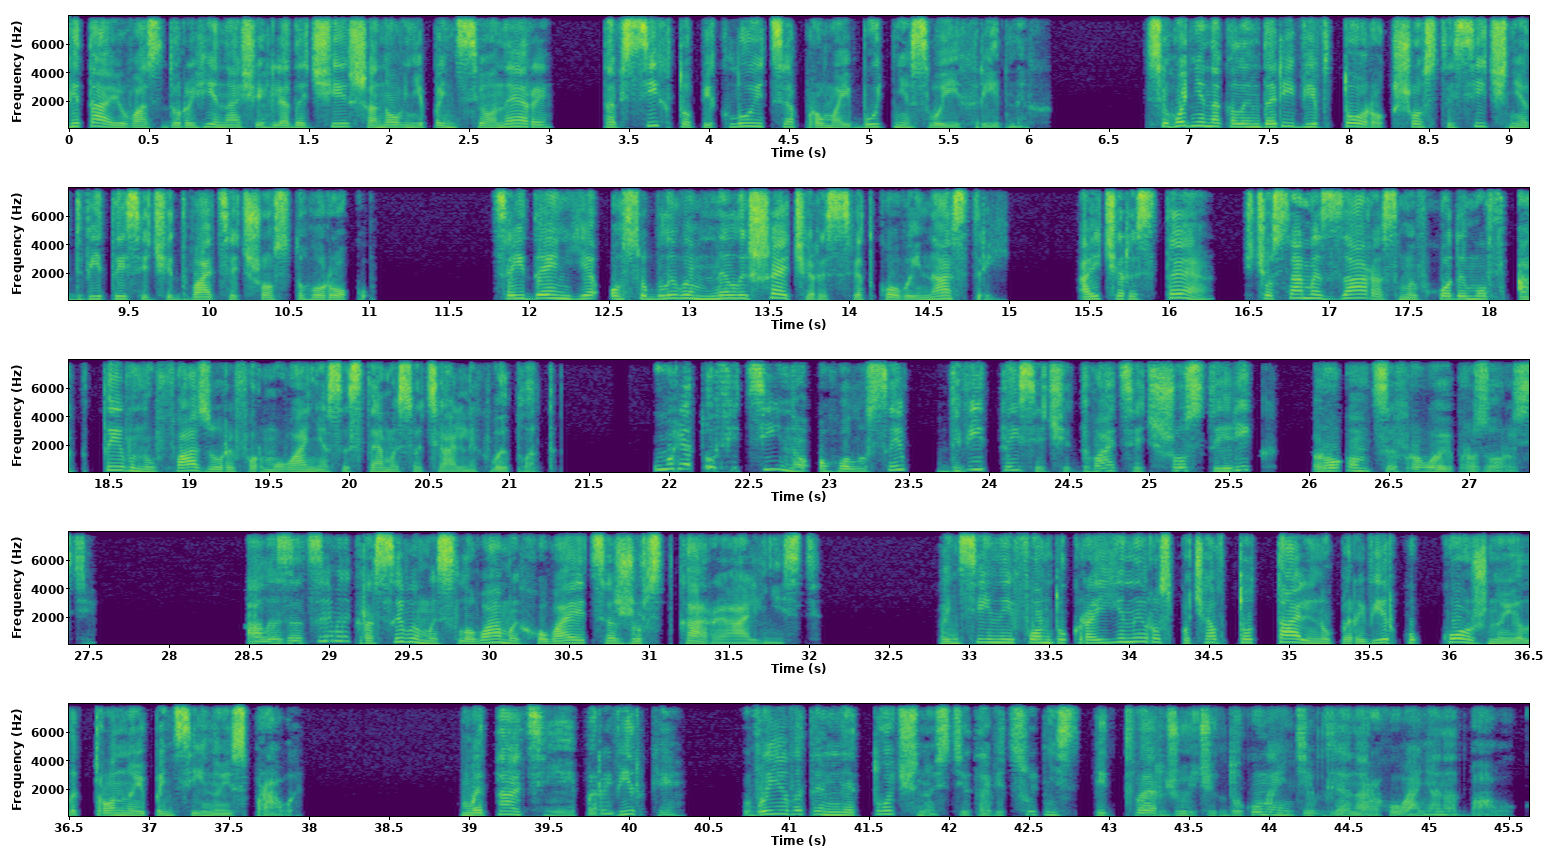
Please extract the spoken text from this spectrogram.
Вітаю вас, дорогі наші глядачі, шановні пенсіонери та всі, хто піклується про майбутнє своїх рідних. Сьогодні на календарі вівторок, 6 січня 2026 року. Цей день є особливим не лише через святковий настрій, а й через те, що саме зараз ми входимо в активну фазу реформування системи соціальних виплат. Уряд офіційно оголосив 2026 рік роком цифрової прозорості. Але за цими красивими словами ховається жорстка реальність. Пенсійний фонд України розпочав тотальну перевірку кожної електронної пенсійної справи. Мета цієї перевірки виявити неточності та відсутність підтверджуючих документів для нарахування надбавок.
